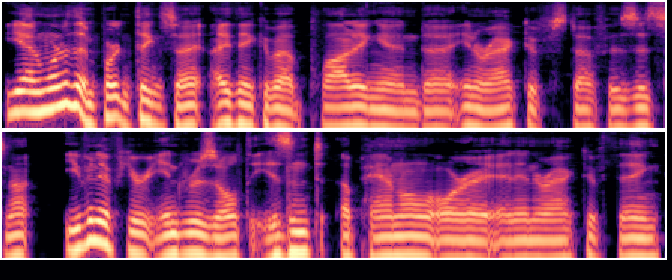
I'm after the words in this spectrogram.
yeah. And one of the important things I, I think about plotting and uh, interactive stuff is it's not, even if your end result isn't a panel or an interactive thing,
